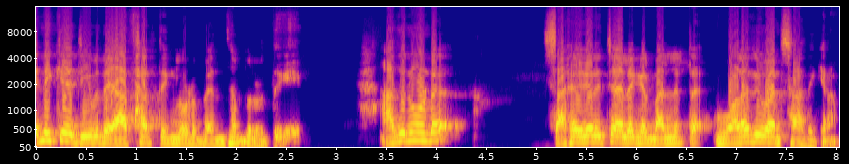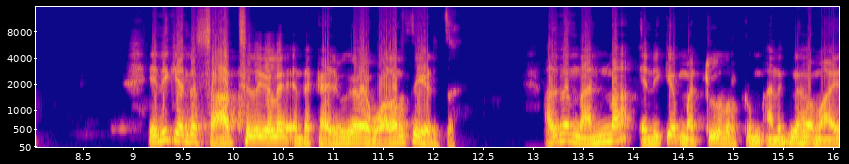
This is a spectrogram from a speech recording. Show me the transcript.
എനിക്ക് ജീവിത യാഥാർത്ഥ്യങ്ങളോട് ബന്ധം പുലർത്തുകയും അതിനോട് സഹകരിച്ച് അല്ലെങ്കിൽ മല്ലിട്ട് വളരുവാൻ സാധിക്കണം. എനിക്ക് എന്റെ സാധ്യതകളെ എന്റെ കഴിവുകളെ വളർത്തിയെടുത്ത് അതിന്റെ നന്മ എനിക്ക് മറ്റുള്ളവർക്കും അനുഗ്രഹമായി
